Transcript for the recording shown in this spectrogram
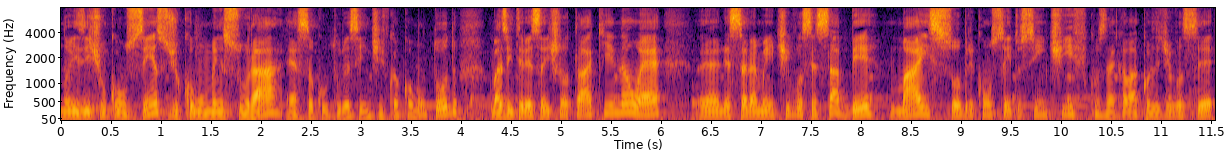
não existe um consenso de como mensurar essa cultura científica como um todo, mas é interessante notar que não é, é necessariamente você saber mais sobre conceitos científicos, né? aquela coisa de você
